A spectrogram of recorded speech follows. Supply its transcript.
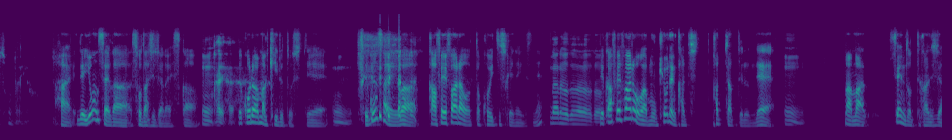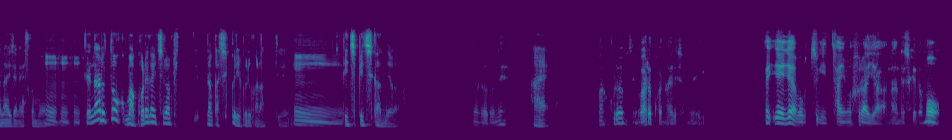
そうなんや。はい。で、4歳が育ちじゃないですか。うん、はいはい、はい。で、これはまあ切るとして、うん。で、5歳はカフェファラオとこいつしかいないんですね。なるほど、なるほど。で、カフェファラオはもう去年勝ち、勝っちゃってるんで、うん。まあまあ、鮮度って感じじゃないじゃないですか、もう。うん、っうん、うん。てなると、まあこれが一番ピッ、なんかしっくりくるかなっていう。うん。ピチピチ感では。なるほどね。はい。まあ、これは別に悪くはないですよね。はい、えーじゃあ僕次、タイムフライヤーなんですけども、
